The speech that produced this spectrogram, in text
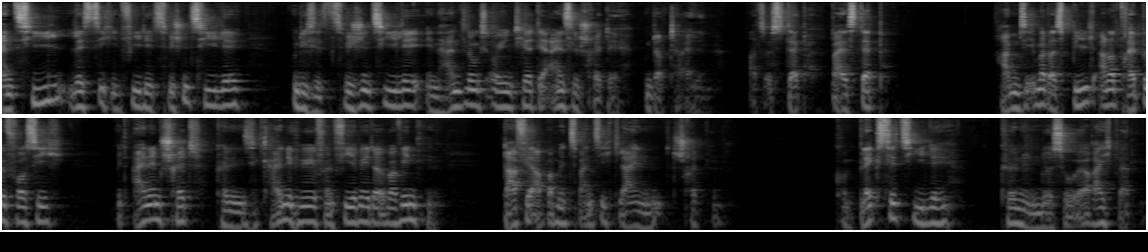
Ein Ziel lässt sich in viele Zwischenziele und diese Zwischenziele in handlungsorientierte Einzelschritte unterteilen, also Step by Step. Haben Sie immer das Bild einer Treppe vor sich. Mit einem Schritt können Sie keine Höhe von vier Meter überwinden, dafür aber mit 20 kleinen Schritten. Komplexe Ziele können nur so erreicht werden.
